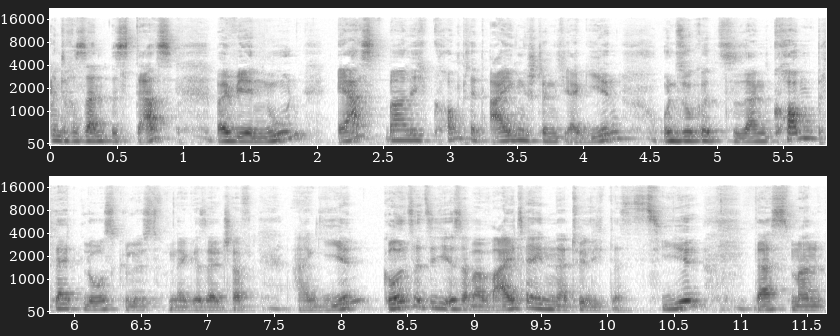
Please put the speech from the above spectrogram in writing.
Interessant ist das, weil wir nun erstmalig komplett eigenständig agieren und sozusagen komplett losgelöst von der Gesellschaft agieren. Grundsätzlich ist aber weiterhin natürlich das Ziel, dass man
